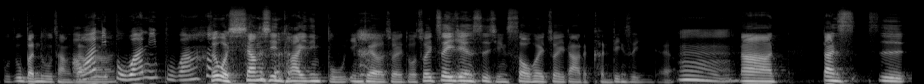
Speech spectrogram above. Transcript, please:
补助本土厂商。好啊，你补啊，你补啊。所以我相信 他一定补 Intel 最多，所以这一件事情受惠最大的肯定是 Intel。嗯。那但是是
